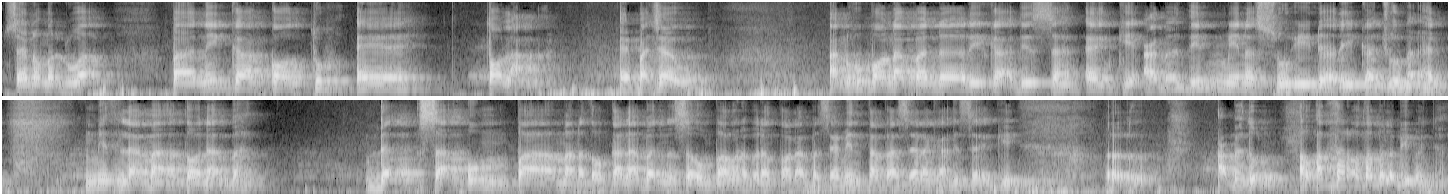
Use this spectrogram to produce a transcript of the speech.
Saya nomor dua Panika kotuh eh tolak. Eh bajau Anhu pona pada rika disa engki abadin Minas su'i dari kacubaan Mithla ma tolabah dak seumpama atau kalaban seumpama barang talab saya minta pasarakat di segi uh, abdun atau akthar atau lebih banyak.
